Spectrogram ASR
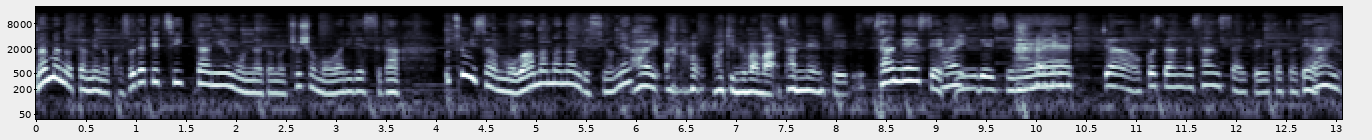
ママのための子育てツイッター入門などの著書も終わりですが内海さんもワーママなんですよね。はいあのワーキングママ三年生です。三年生、はい、いいですね、はい、じゃあお子さんが三歳ということで、はい、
